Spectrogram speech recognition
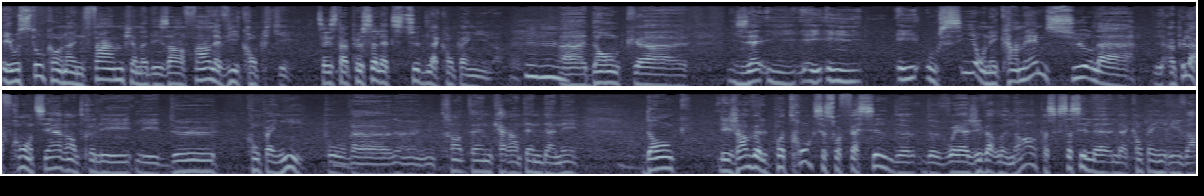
Et aussitôt qu'on a une femme puis on a des enfants, la vie est compliquée. C'est un peu ça l'attitude de la compagnie. Là. Euh, donc, euh, ils a- ils- et, et- et aussi, on est quand même sur la, un peu la frontière entre les, les deux compagnies pour euh, une trentaine, quarantaine d'années. Donc, les gens veulent pas trop que ce soit facile de, de voyager vers le nord parce que ça, c'est la, la compagnie rivale.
